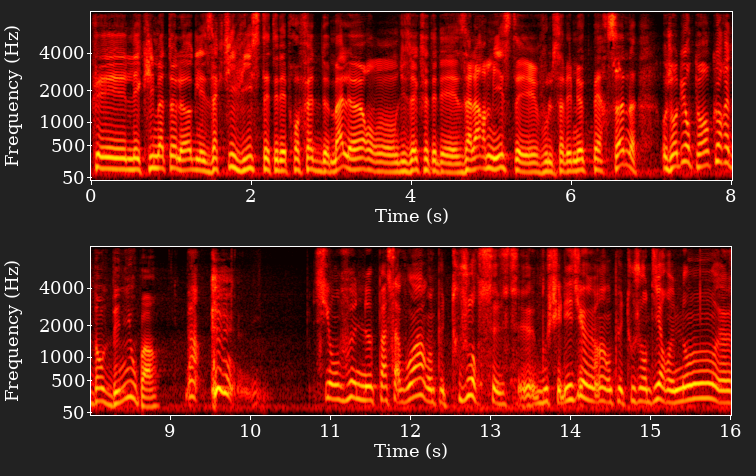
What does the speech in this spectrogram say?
que les climatologues, les activistes étaient des prophètes de malheur. On disait que c'était des alarmistes, et vous le savez mieux que personne. Aujourd'hui, on peut encore être dans le déni ou pas? Ben, si on veut ne pas savoir, on peut toujours se, boucher les yeux. Hein. On peut toujours dire non, euh,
